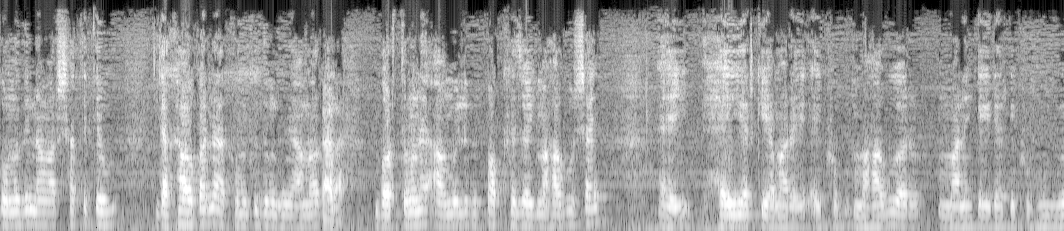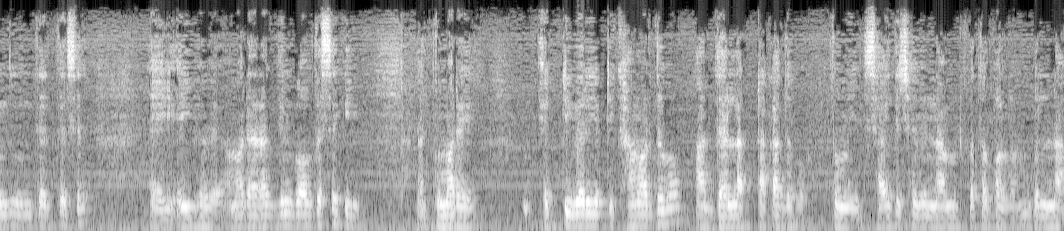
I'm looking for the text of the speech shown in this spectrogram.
কোনোদিন আমার সাথে কেউ দেখাও করে না আর হুমকি ধুমকি আমার? বর্তমানে আওয়ামী লীগের পক্ষে যে মাহবুব সাহেব এই হেই আর কি আমার এই- এই খুব মাহাবু আর মানিক এই আর কি খুব হুমকি দিতেছে এই এইভাবে আমার আর একদিন বলতেছে কি তোমারে একটি বাড়ি একটি খামার দেবো আর দেড় লাখ টাকা দেবো। তুমি সাইদি সাহেবের নামের কথা বললাম বললাম, না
